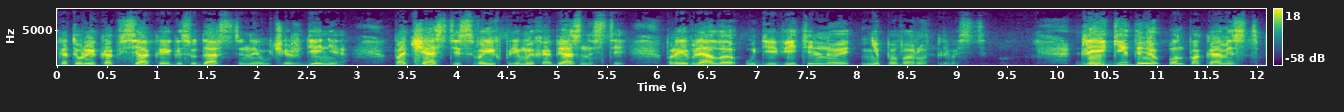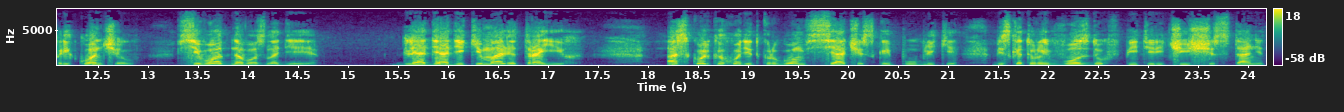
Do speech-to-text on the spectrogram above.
которая, как всякое государственное учреждение, по части своих прямых обязанностей проявляла удивительную неповоротливость. Для эгиды он пока мест прикончил всего одного злодея. Для дяди Кемаля троих, а сколько ходит кругом всяческой публики, без которой воздух в Питере чище станет?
